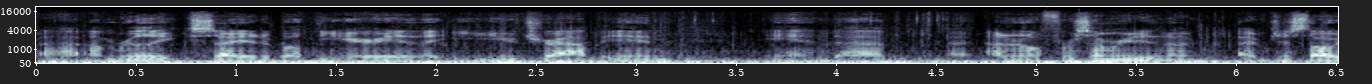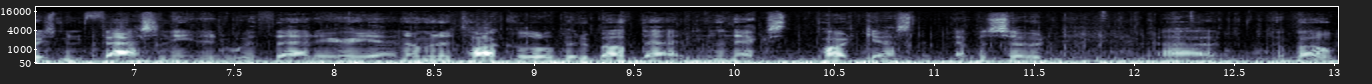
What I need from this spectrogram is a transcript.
Uh, I'm really excited about the area that you trap in, and uh, I, I, don't know for some reason I've, I've, just always been fascinated with that area, and I'm going to talk a little bit about that in the next podcast episode uh, about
